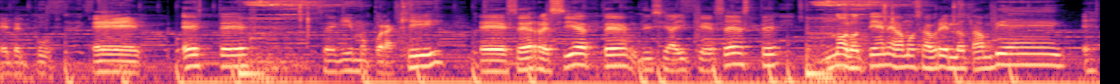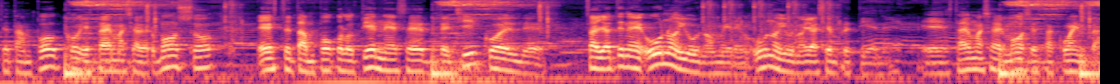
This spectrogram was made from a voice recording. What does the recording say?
el del push. Eh, este, seguimos por aquí. Eh, CR7, dice ahí que es este. No lo tiene, vamos a abrirlo también. Este tampoco, y está demasiado hermoso. Este tampoco lo tiene, ese de chico, el de... O sea, ya tiene uno y uno, miren, uno y uno ya siempre tiene. Eh, está demasiado hermosa esta cuenta.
